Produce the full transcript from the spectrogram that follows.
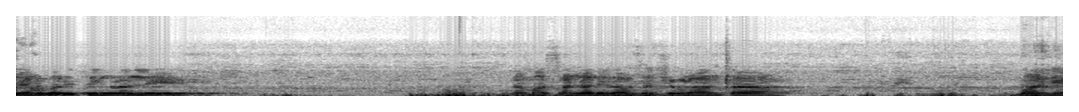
ಜನವರಿ ತಿಂಗಳಲ್ಲಿ ನಮ್ಮ ಸಣ್ಣ ನೀರಾವರಿ ಸಚಿವರಾದಂಥ ಮಾನ್ಯ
